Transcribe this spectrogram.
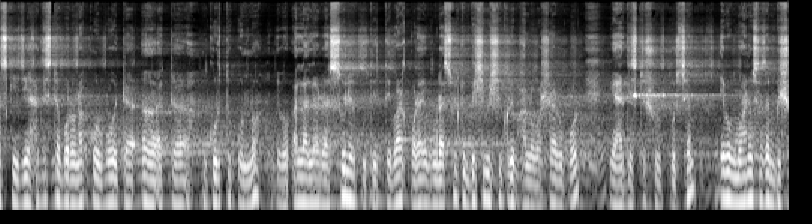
আজকে যে হাদিসটা বর্ণনা করব, এটা একটা গুরুত্বপূর্ণ এবং আল্লাহ আল্লাহ রাসুলের প্রতি তেবার করা এবং রাসুলকে বেশি বেশি করে ভালোবাসার উপর এই হাদিসটা শুরু করছেন এবং মহানুস হাসান বিশ্ব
